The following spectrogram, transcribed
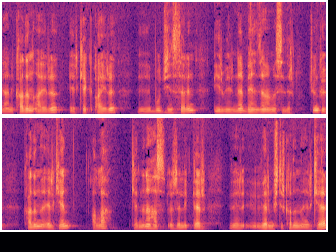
Yani kadın ayrı, erkek ayrı e, bu cinslerin birbirine benzememesidir. Çünkü kadın ve erkeğin Allah kendine has özellikler ver, vermiştir kadın ve erkeğe.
